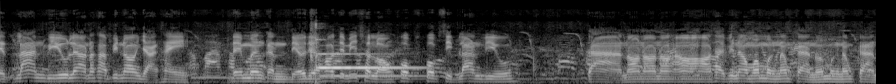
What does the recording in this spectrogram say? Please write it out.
7 ล้านวิวแล้วนะครับ พี่น้องอยากให้ได้เมืองกันเดี๋ยวเดี๋ยวเขาจะมีฉลองครบครบ10ล้านวิวจ้านอนอนเอาเอาไทยพี่น้องมาเมืองน้ำกันมาเมืองน้ำกัน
